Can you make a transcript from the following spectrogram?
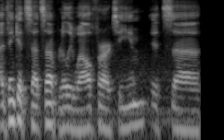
I think it sets up really well for our team. It's uh,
